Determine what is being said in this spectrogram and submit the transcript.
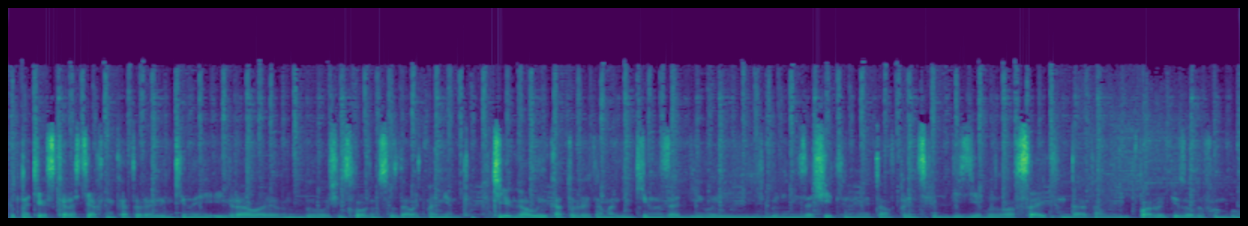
вот на тех скоростях, на которые Аргентина играла, было очень сложно создавать моменты. Те голы, которые там Аргентина забила и были не там в принципе везде был офсайд, да, там пару эпизодов он был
